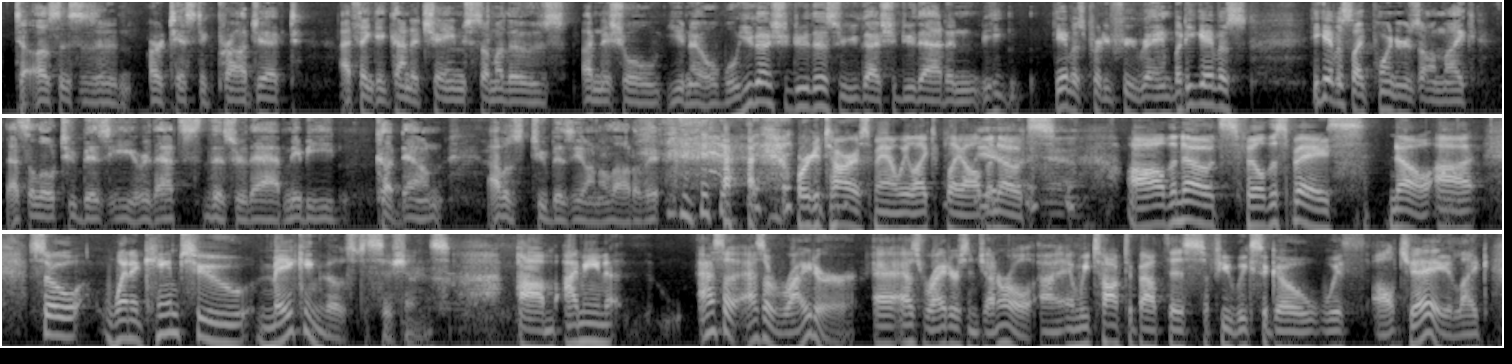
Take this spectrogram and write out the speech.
to us this is an artistic project. I think it kind of changed some of those initial, you know, well, you guys should do this or you guys should do that, and he gave us pretty free rein. But he gave us, he gave us like pointers on like that's a little too busy or that's this or that. Maybe cut down. I was too busy on a lot of it. We're guitarists, man. We like to play all the Yeah, notes. yeah. All the notes, fill the space. No. Uh, so when it came to making those decisions, um, I mean, as a as a writer, as writers in general, uh, and we talked about this a few weeks ago with Alt J, like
